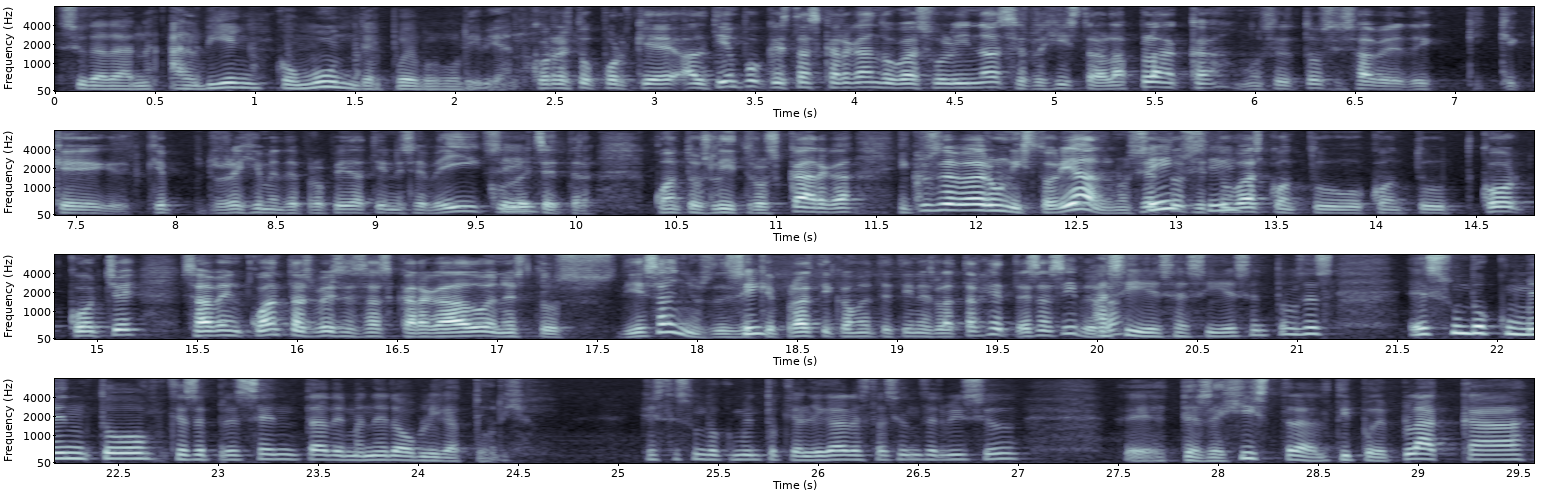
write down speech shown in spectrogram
ciudadana, al bien común del pueblo boliviano. Correcto, porque al tiempo que estás cargando gasolina se registra la placa, ¿no es cierto? Se sabe de qué, régimen de propiedad tiene ese vehículo, etcétera, cuántos litros carga, incluso debe haber un historial, ¿no es cierto? si tú vas con tu, con tu coche, saben cuántas veces has cargado en estos 10 años, desde que prácticamente tienes la tarjeta, es así, ¿verdad? Así es, así es. Entonces, es un documento que se presenta de manera obligatoria. Este es un documento que al llegar a la estación de servicio eh, te registra el tipo de placa,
